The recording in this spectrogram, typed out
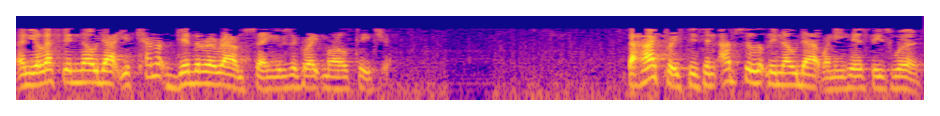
and you're left in no doubt. You cannot dither around saying he was a great moral teacher. The high priest is in absolutely no doubt when he hears these words.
